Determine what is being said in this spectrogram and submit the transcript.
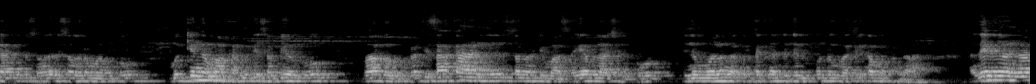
కార్మిక సోదరి సోదరిమణులకు ముఖ్యంగా మా కమిటీ సభ్యులకు మాకు ప్రతి సహకారాన్ని అందిస్తున్నటువంటి మా శ్రేయభిలాషులకు ఇందు మూలంగా కృతజ్ఞత తెలుపుకుంటూ పత్రికాముఖంగా అదేవిధంగా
